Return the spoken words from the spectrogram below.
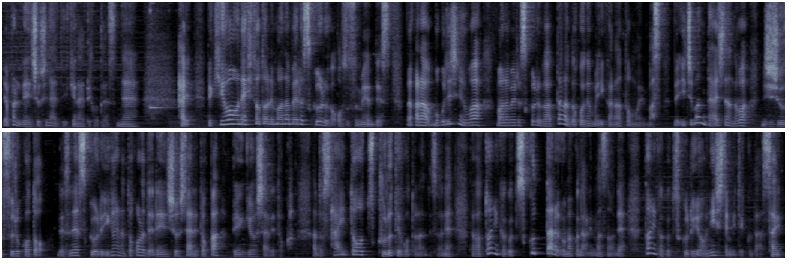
やっぱり練習しないといけないということですね。はい。で基本はね、一通り学べるスクールがおすすめです。だから僕自身は学べるスクールがあったらどこでもいいかなと思います。で一番大事なのは自習することですね。スクール以外のところで練習したりとか、勉強したりとか、あとサイトを作るということなんですよね。だからとにかく作ったら上手くなりますので、とにかく作るようにしてみてください。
